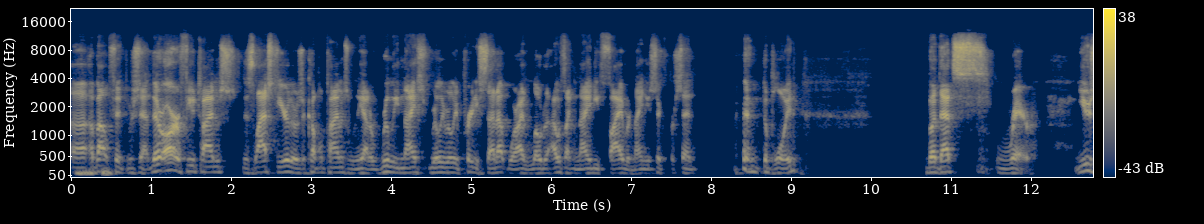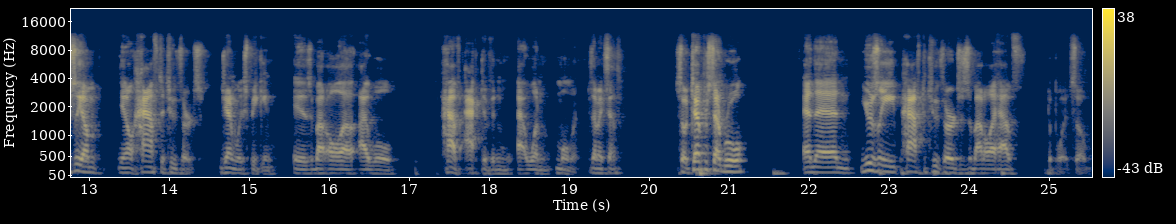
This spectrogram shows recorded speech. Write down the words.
uh, about 50%. There are a few times this last year, there was a couple times when we had a really nice, really, really pretty setup where I loaded, I was like 95 or 96% deployed. But that's rare. Usually I'm, you know, half to two thirds, generally speaking, is about all I, I will have active in at one moment. Does that make sense? So 10% rule. And then usually half to two thirds is about all I have deployed. So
